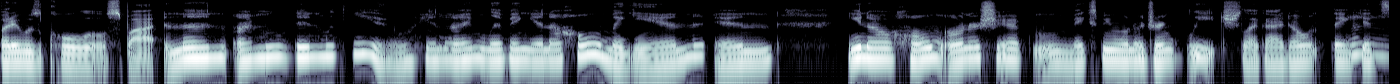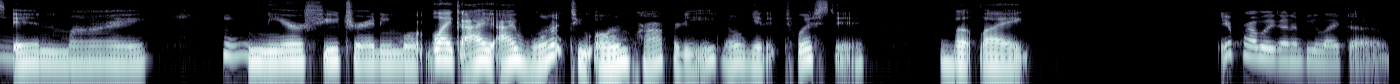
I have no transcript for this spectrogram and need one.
but it was a cool little spot. And then I moved in with you, and I'm living in a home again. And you know, home ownership makes me want to drink bleach. Like I don't think it's in my near future anymore. Like I I want to own property. Don't get it twisted. But like You're probably gonna be like a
